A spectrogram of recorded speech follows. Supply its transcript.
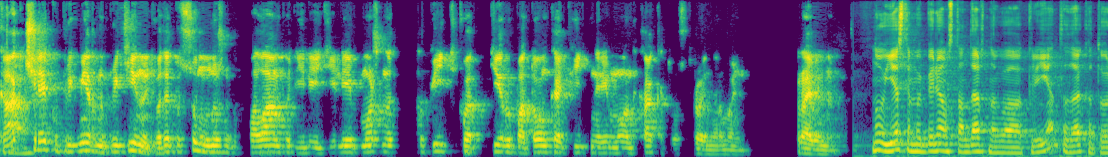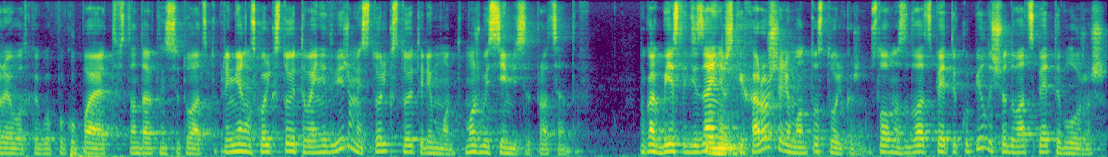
Как человеку примерно прикинуть, вот эту сумму нужно пополам поделить, или можно купить квартиру, потом копить на ремонт, как это устроено нормально? Правильно. Ну, если мы берем стандартного клиента, да, который вот как бы покупает в стандартной ситуации, то примерно сколько стоит твоя недвижимость, столько стоит и ремонт, может быть 70%. Ну, как бы, если дизайнерский mm -hmm. хороший ремонт, то столько же. Условно, за 25 ты купил, еще 25 ты вложишь.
